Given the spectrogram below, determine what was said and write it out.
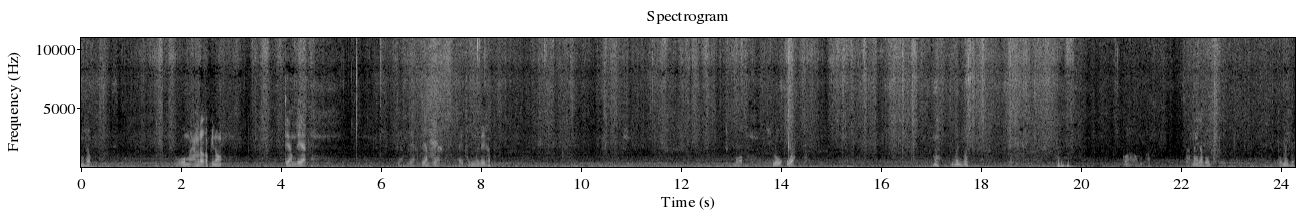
นี่ครับโอ้หมานแล้วครับพี่น้องเตรียมเรียกเตรียมเรียกเตรียมเรียกใส่ถุงไว้เลยครับบอกโลกลัว เนาถึงวันนี้ก่อนก็เอาเอาบาดไหมครับผมผมไม่รู้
